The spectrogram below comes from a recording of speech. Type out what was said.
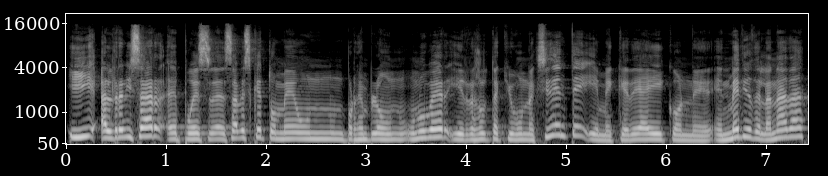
Y al revisar, eh, pues, eh, ¿sabes qué? Tomé un, por ejemplo, un, Uber y resulta que hubo un accidente y me quedé ahí con, eh, en medio de la nada.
